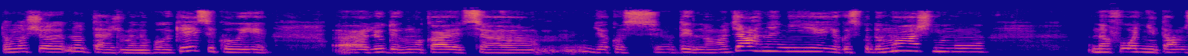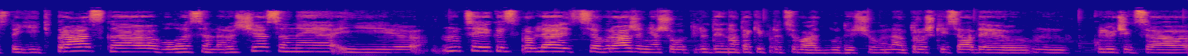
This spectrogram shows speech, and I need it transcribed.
Тому що ну, теж в мене були кейси, коли е, люди вмикаються якось дивно одягнені, якось по-домашньому. На фоні там стоїть праска, волосся не розчесане, і ну, це якесь справляється враження, що от людина так і працювати буде, що вона трошки сяде, включиться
